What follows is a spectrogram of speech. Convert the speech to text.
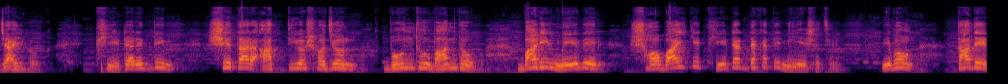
যাই হোক থিয়েটারের দিন, সে তার আত্মীয় স্বজন বন্ধু বান্ধব বাড়ির মেয়েদের সবাইকে থিয়েটার দেখাতে নিয়ে এসেছে এবং তাদের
